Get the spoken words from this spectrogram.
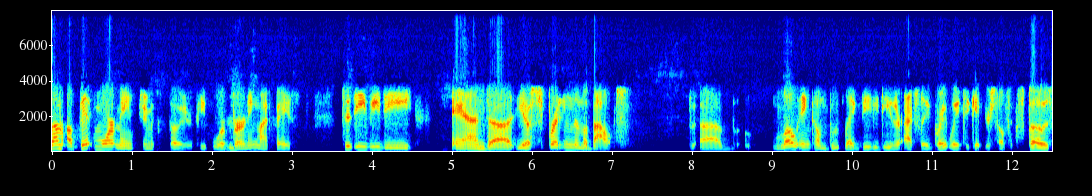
some a bit more mainstream exposure. People were burning my face to DVD and uh, you know spreading them about. Uh, low income bootleg DVDs are actually a great way to get yourself exposed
